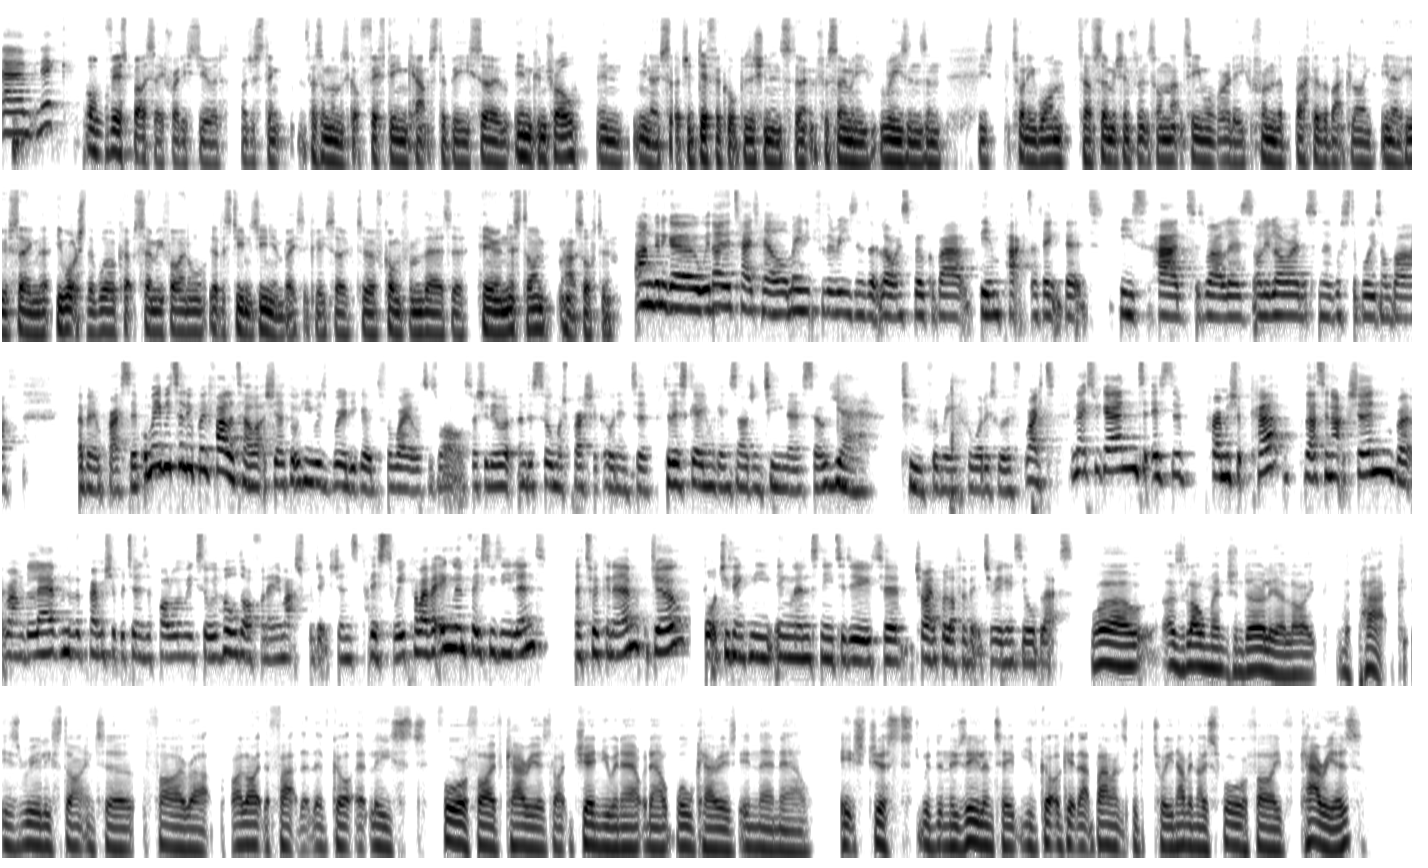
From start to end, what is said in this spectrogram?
um, Nick. Obvious, but I say Freddie Steward. I just think for someone who's got 15 caps to be so in control in you know such a difficult position in so, for so many reasons, and he's 21 to have so much influence on that team already from the back of the back line. You know, he was saying that he watched the World Cup semi-final at the Students' Union, basically. So to have gone from there to here in this time, hats off to. I'm going to go with either Ted Hill, mainly for the reasons that Lawrence spoke about, the impact I think that he's had, as well as Ollie Lawrence and the Worcester boys on Bath have been impressive. Or maybe Taulupe Faletau, actually. I thought he was really good for Wales as well, especially they were under so much pressure going into to this game against Argentina. So, yeah, two for me for what it's worth. Right. Next weekend is the Premiership Cup. That's in action, but round 11 of the Premiership returns the following week. So we'll hold off on any match predictions this week. However, England face New Zealand at Twickenham. Joe, what do you think England need to do to try and pull off a victory against the All Blacks? Well, as Lowell mentioned earlier, like the pack is really starting to fire up. I like the fact that they've got at least four or five carriers, like genuine out and out ball carriers in there now. It's just with the New Zealand team, you've got to get that balance between having those four or five carriers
